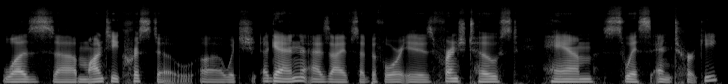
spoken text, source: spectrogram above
was uh, Monte Cristo, uh, which, again, as I've said before, is French toast, ham, Swiss, and turkey.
